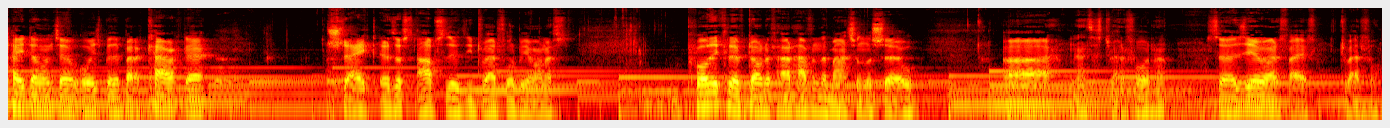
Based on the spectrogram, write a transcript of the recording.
Tye Dillinger always been a better character. Straight. It's just absolutely dreadful to be honest probably could have done without having the match on the show. Uh, that's just dreadful, isn't? So zero out of five, dreadful.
